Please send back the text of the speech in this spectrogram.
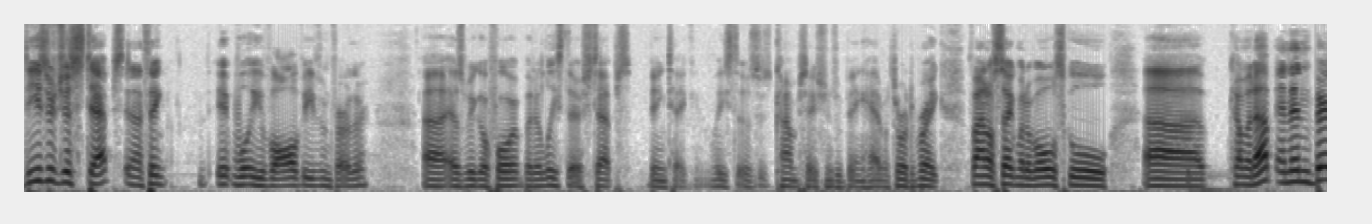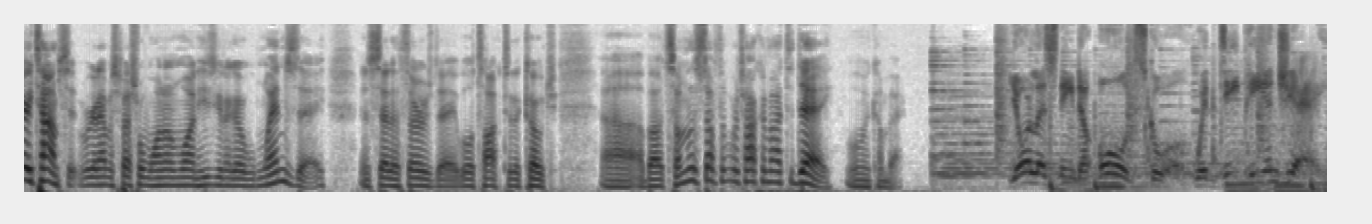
these are just steps, and I think it will evolve even further. Uh, as we go forward, but at least there are steps being taken. At least those conversations are being had. We'll throw it to break. Final segment of Old School uh, coming up. And then Barry Thompson. We're going to have a special one on one. He's going to go Wednesday instead of Thursday. We'll talk to the coach uh, about some of the stuff that we're talking about today when we come back. You're listening to Old School with DP and J.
